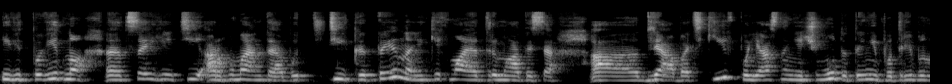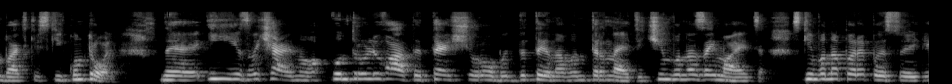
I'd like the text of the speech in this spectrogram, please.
і відповідно е, це є ті аргументи або ті кити, на яких має триматися а, для батьків пояснення, чому дитині потрібен батьківський контроль. Е, І, звичайно, контролювати те, що робить дитина в інтернеті, чим вона займається, з ким вона переписує.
